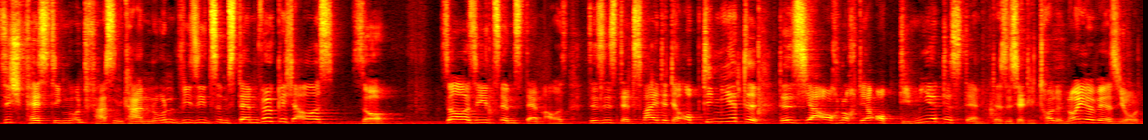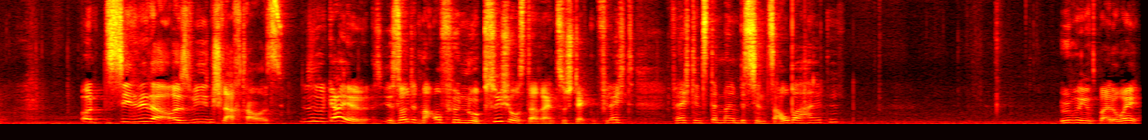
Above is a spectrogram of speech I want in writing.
sich festigen und fassen kann. Und wie sieht's im STEM wirklich aus? So. So sieht's im STEM aus. Das ist der zweite, der optimierte. Das ist ja auch noch der optimierte STEM. Das ist ja die tolle neue Version. Und es sieht wieder aus wie ein Schlachthaus. So geil. Ihr solltet mal aufhören, nur Psychos da reinzustecken. Vielleicht, vielleicht den Stem mal ein bisschen sauber halten? Übrigens, by the way,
